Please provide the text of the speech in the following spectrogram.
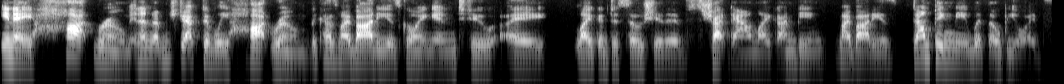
in a hot room in an objectively hot room because my body is going into a like a dissociative shutdown like i'm being my body is dumping me with opioids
